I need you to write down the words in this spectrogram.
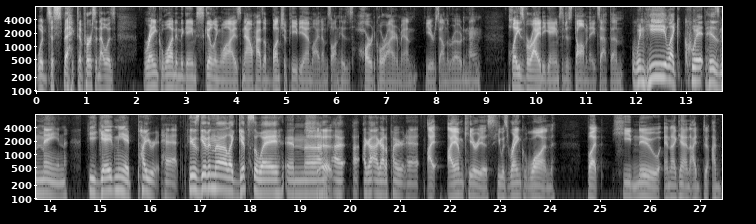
would suspect a person that was rank one in the game skilling wise now has a bunch of PVM items on his hardcore Ironman years down the road and then plays variety games and just dominates at them. When he like quit his main, he gave me a pirate hat. He was giving uh, like gifts away and uh, I, I got I got a pirate hat. I I am curious. He was rank 1 but he knew, and again, I, I'm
